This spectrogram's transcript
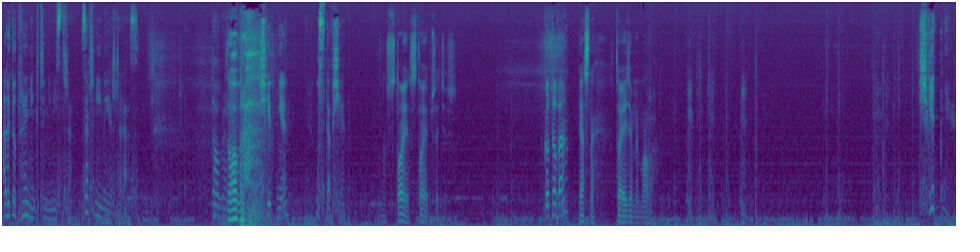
Ale to trening czyni mistrza. Zacznijmy jeszcze raz. Dobra. Dobra. Świetnie. Ustaw się. No stoję, stoję przecież. Gotowa? Jasne, to jedziemy mała. Świetnie.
